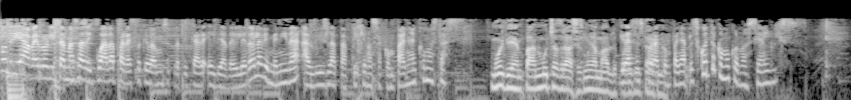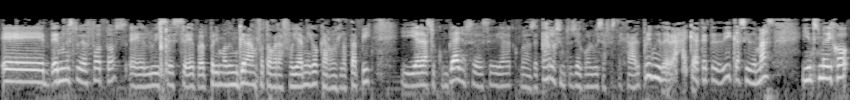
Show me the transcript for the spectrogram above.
podría haber rolita más adecuada para esto que vamos a platicar el día de hoy. Le doy la bienvenida a Luis Latapi que nos acompaña. ¿Cómo estás? Muy bien, Pam, muchas gracias, muy amable. Por Gracias por invitarme. acompañarnos. Les cuento cómo conocí a Luis. Eh, en un estudio de fotos, eh, Luis es eh, primo de un gran fotógrafo y amigo, Carlos Latapi, y era su cumpleaños ese día, el cumpleaños de Carlos, entonces llegó Luis a festejar al primo y de, ay, ¿a qué te dedicas y demás? Y entonces me dijo,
